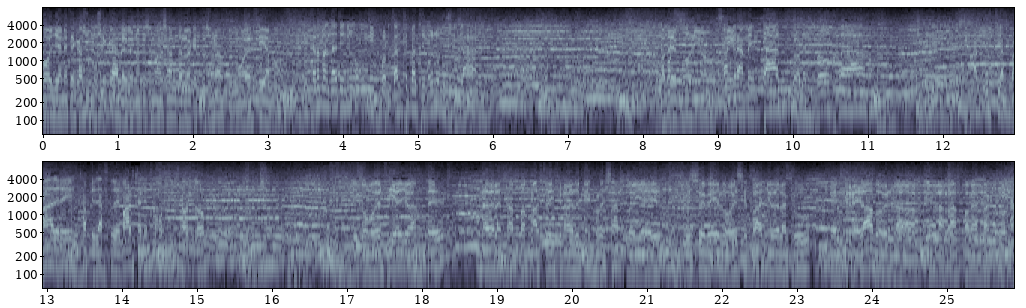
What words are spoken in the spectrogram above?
Joyas, en este caso musicales, de nuestra Semana Santa, la que está sonando, como decíamos. Esta hermandad tiene un importante patrimonio musical. Patrimonio. Sacramental, Flores Rojas, eh, Angustias Madre, esta pedazo de marcha que estamos escuchando. Y como decía yo antes, una de las estampas más tradicionales de miércoles santo y es ese velo, ese paño de la cruz enredado en la, en la ráfaga, en la corona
